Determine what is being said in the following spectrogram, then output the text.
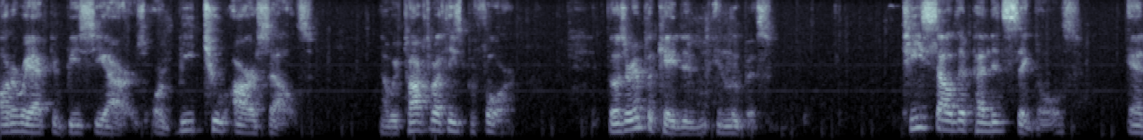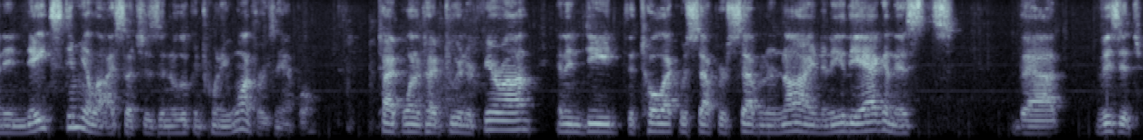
autoreactive BCRs or B2R cells. Now, we've talked about these before. Those are implicated in lupus. T cell dependent signals and innate stimuli, such as interleukin 21, for example, type 1 and type 2 interferon, and indeed the toll-like receptor 7 or 9, any of the agonists that visit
